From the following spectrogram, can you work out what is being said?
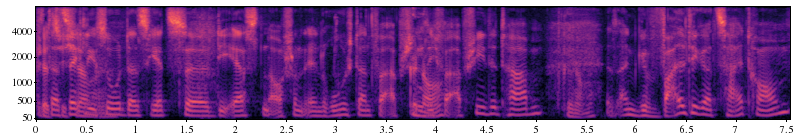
Es ist tatsächlich Jahre. so, dass jetzt äh, die ersten auch schon in Ruhestand verabschied genau. sich verabschiedet haben. Genau. Das ist ein gewaltiger Zeitraum.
